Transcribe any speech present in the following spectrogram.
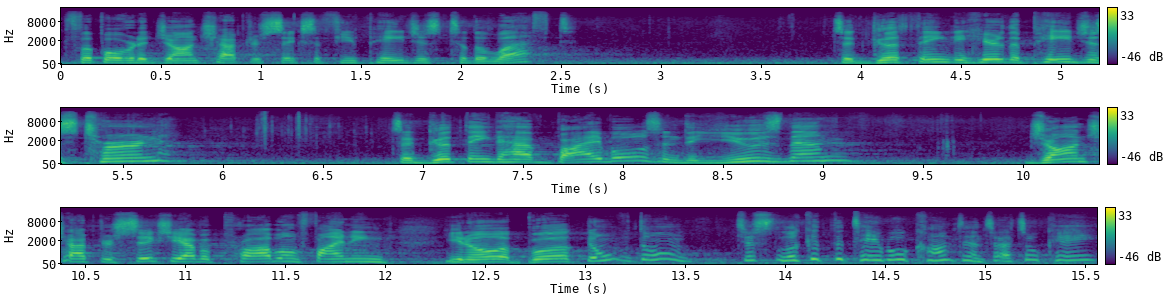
Flip over to John chapter 6, a few pages to the left. It's a good thing to hear the pages turn It's a good thing to have Bibles and to use them. John chapter 6, you have a problem finding, you know, a book. Don't, don't just look at the table of contents. That's okay.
